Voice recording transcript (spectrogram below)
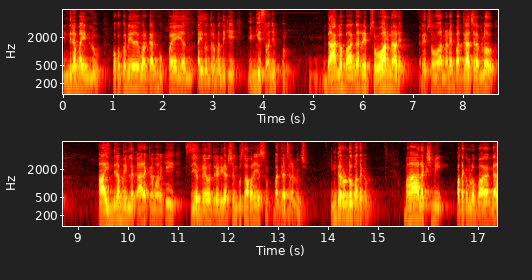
ఇందిరమ్మ ఇండ్లు. ఒక్కొక్క నియోజకవర్గానికి ముప్పై ఐదు వందల మందికి ఇండ్లు ఇస్తామని చెప్పుకోరు. దానిలో భాగంగా రేపు సోమవారం నాడే రేపు సోమవారం నాడే భద్రాచలంలో ఆ ఇందిరమ్మ ఇండ్ల కార్యక్రమానికి సీఎం రేవంత్ రెడ్డి గారు శంకుస్థాపన చేస్తారు భద్రాచలం నుంచి. ఇంకా రెండో పథకం. మహాలక్ష్మి పథకంలో భాగంగా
